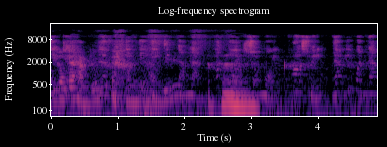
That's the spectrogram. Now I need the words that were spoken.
chỉ có cái hàm dưới. Hàm dưới Ừ. sổ mũi, ho suyễn, đau yếu quanh năm,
